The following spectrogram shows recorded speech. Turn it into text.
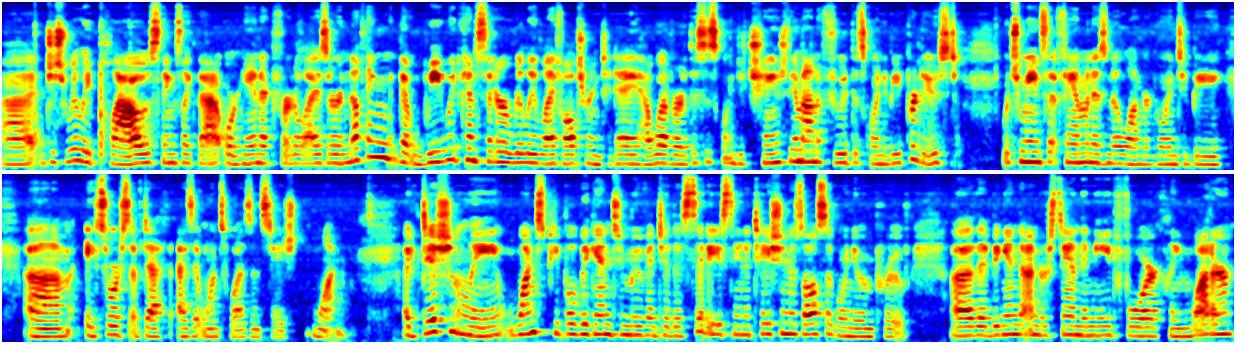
uh, just really plows, things like that, organic fertilizer, nothing that we would consider really life altering today. However, this is going to change the amount of food that's going to be produced, which means that famine is no longer going to be um, a source of death as it once was in stage one. Additionally, once people begin to move into the city, sanitation is also going to improve. Uh, they begin to understand the need for clean water.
